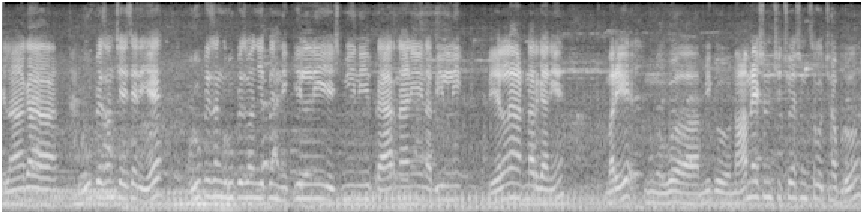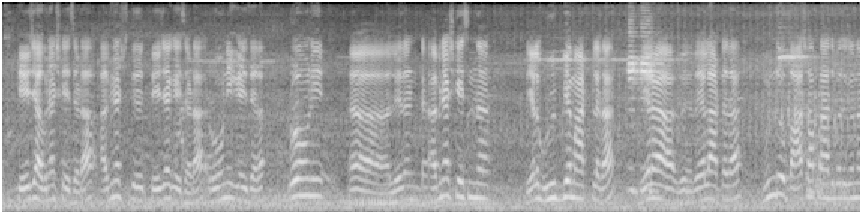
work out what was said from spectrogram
ఇలాగా గ్రూపిజం చేసేది ఏ? గ్రూపిజం గ్రూపిజం అని చెప్పి నిఖిల్ని యష్మిని ప్రేరణని నబీల్ని వీళ్ళనే అంటున్నారు కానీ మరి మీకు నామినేషన్ సిచ్యువేషన్స్ వచ్చినప్పుడు తేజ అవినాష్కి వేసాడా? అవినాష్ తేజకి వేసాడా? రోహిణికి వేసాడా? రోహిణి లేదంటే అవినాష్కి వేసిందా వీళ్ళ గ్రూప్ గేమ్ ఆడలేదా వీళ్ళ వీళ్ళ ఆడలేదా ముందు భాషా ప్రాతిపదికన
